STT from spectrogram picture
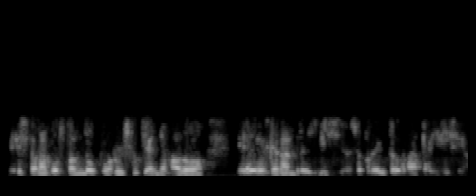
están apostando por eso que han llamado el gran reinicio, ese proyecto gran reinicio.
